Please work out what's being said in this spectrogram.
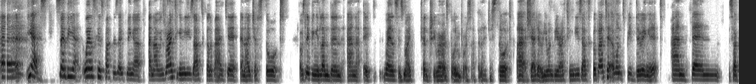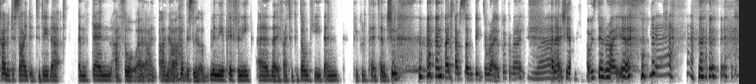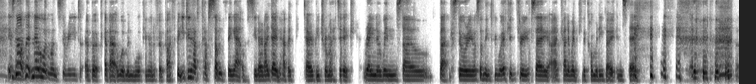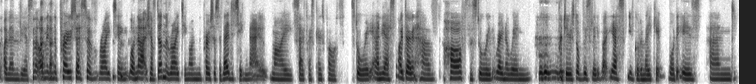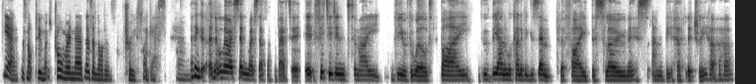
Uh, yes. So the uh, Wales Coast Path was opening up, and I was writing a news article about it, and I just thought I was living in London and it, Wales is my country where I was born and brought up. And I just thought, actually, I don't really want to be writing a news article about it. I want to be doing it. And then, so I kind of decided to do that. And then I thought, uh, I, I know I had this little mini epiphany uh, that if I took a donkey, then people would pay attention and I'd have something to write a book about. Wow. And actually, I was dead right. Yeah. Yeah. it's no. not that no one wants to read a book about a woman walking on a footpath, but you do have to have something else, you know. And I don't have a terribly traumatic Raynor Winn style backstory or something to be working through. So I kind of went for the comedy vote instead. I'm envious. I'm in the process of writing. Well, no, actually, I've done the writing. I'm in the process of editing now my Southwest Coast Path story. And yes, I don't have half the story that Raynor Winn produced, obviously. But yes, you've got to make it what it is. And yeah, there's not too much trauma in there. There's a lot of truth, I guess. Um, I think, and although I send myself up about it, it fitted into my view of the world by the, the animal kind of exemplified the slowness and the uh, literally, uh,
